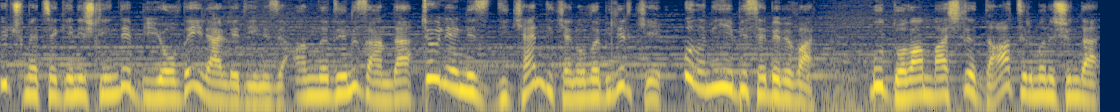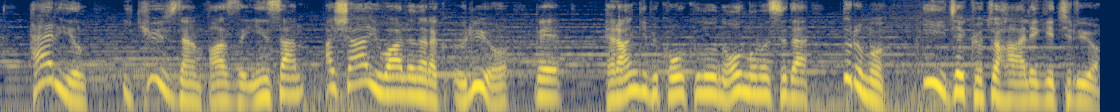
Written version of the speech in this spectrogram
3 metre genişliğinde bir yolda ilerlediğinizi anladığınız anda tüyleriniz diken diken olabilir ki bunun iyi bir sebebi var. Bu dolambaçlı dağ tırmanışında her yıl 200'den fazla insan aşağı yuvarlanarak ölüyor ve herhangi bir korkuluğun olmaması da durumu iyice kötü hale getiriyor.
